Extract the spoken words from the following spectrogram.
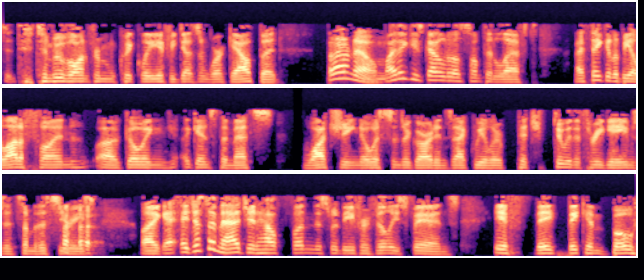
to to move on from him quickly if he doesn't work out. But but I don't know. Mhm. I think he's got a little something left. I think it'll be a lot of fun uh, going against the Mets, watching Noah Syndergaard and Zack Wheeler pitch two of the three games in some of the series. like, I, I just imagine how fun this would be for Phillies fans if they they can both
